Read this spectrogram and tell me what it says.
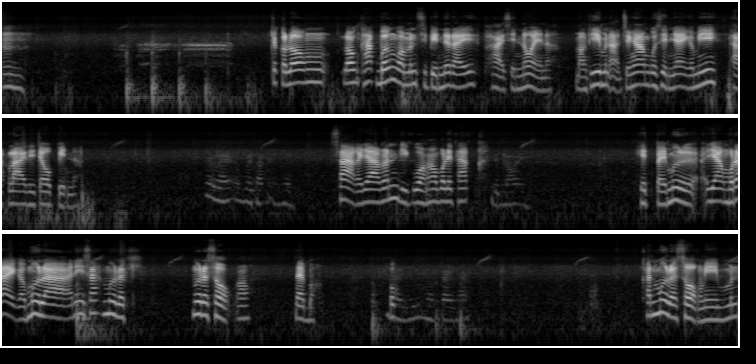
อืมจะก็ลองลองทักเบิ้งว่ามันสิเป็นได้ไรผ่ายเส้นน้อยนะ บางทีมันอาจจะงามกว่าเส้นใหญ่ก็มีทักลายที่เจ้าเป็นนะใช่ไหมเอาไปทักอันเดียวซากะยามันดีกว่าเฮาบ่ได้ทักนิดหน่อยเฮ็ดไปมือย่างบ่ได้ก็มือละอันนี้ซะมือละมือละศอกเอาได้บ่บ่อยู่มันใจทักคันมือละศอกนี่มัน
